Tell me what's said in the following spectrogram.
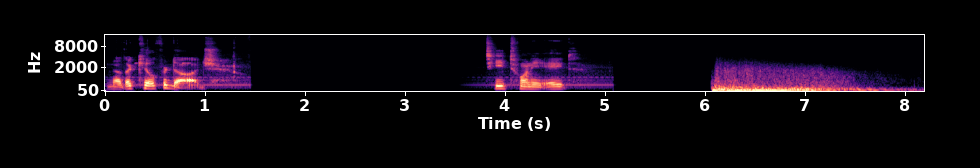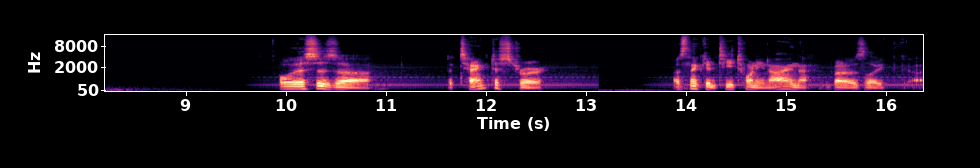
Another kill for Dodge. T-28. Oh, this is a, a tank destroyer. I was thinking T-29, but I was like, uh,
